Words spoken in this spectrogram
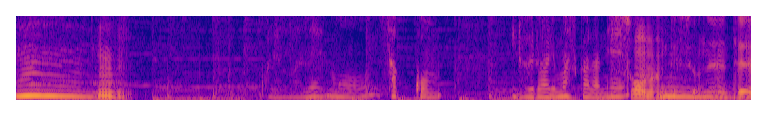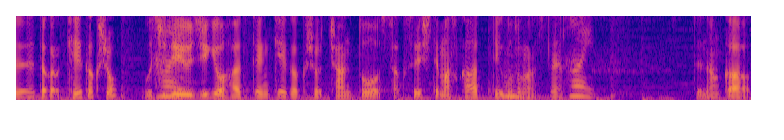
うん。うん。これはねもう昨今いろいろありますからね。そうなんですよね、うん。でだから計画書？うちでいう事業発展計画書、ちゃんと作成してますか？っていうことなんですね、はいでなんか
